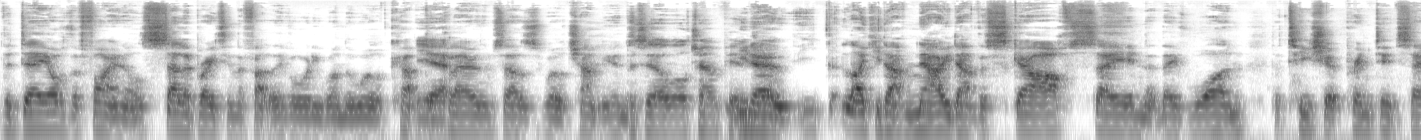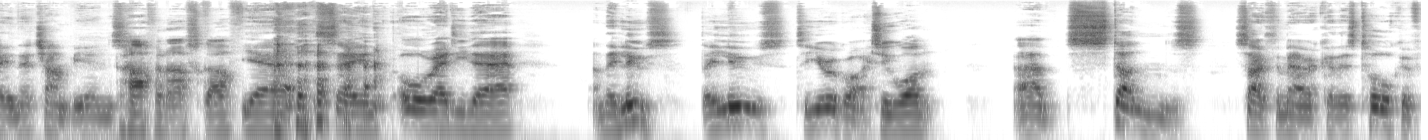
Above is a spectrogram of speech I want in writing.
the day of the finals, celebrating the fact they've already won the World Cup, Yeah. declaring themselves as world champions. Brazil world champions. You know, like you'd have now, you'd have the scarf saying that they've won, the T-shirt printed saying they're champions. yeah. half and half scarf. Yeah, saying already there, and they lose. They lose to Uruguay. Two one. Um, stuns South America. There's talk of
